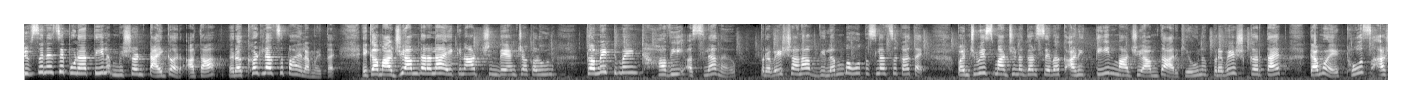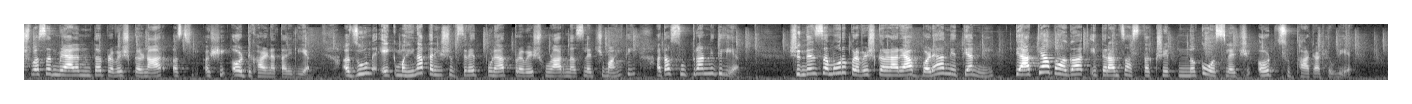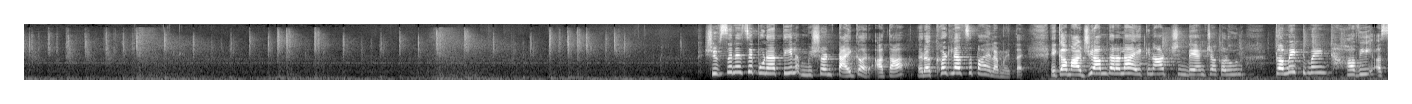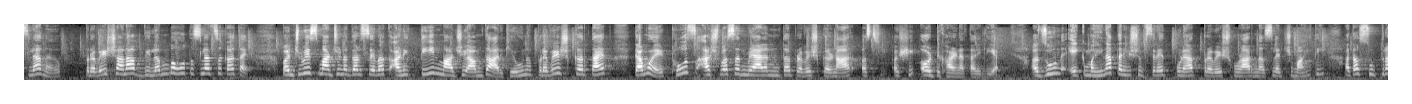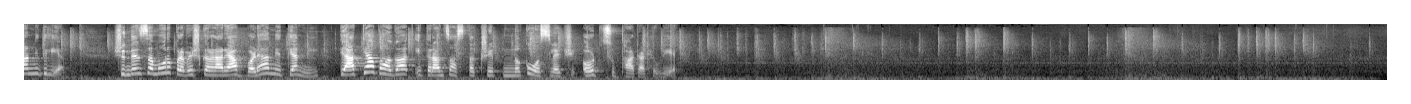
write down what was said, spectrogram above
शिवसेनेचे पुण्यातील mission tiger आता रखडल्याचं पाहायला मिळत आहे एका माजी आमदाराला एकनाथ शिंदे यांच्याकडून कमिटमेंट हवी असल्यानं प्रवेशाला विलंब होत असल्याचं कळत आहे पंचवीस माजी नगरसेवक आणि तीन माजी आमदार घेऊन प्रवेश करतायत. त्यामुळे ठोस आश्वासन मिळाल्यानंतर प्रवेश करणार अशी अशी अट घालण्यात आलेली आहे. अजून एक महिना तरी शिवसेनेत पुण्यात प्रवेश होणार नसल्याची माहिती आता सूत्रांनी दिली आहे. शिंदेसमोर प्रवेश करणाऱ्या बड्या नेत्यांनी त्या त्या भागात इतरांचा हस्तक्षेप नको असल्याची अट सुद्धा आता ठेवली आहे. शिवसेनेचे पुण्यातील मिशन टायगर आता रखडल्याचं पाहायला मिळत आहे एका माजी आमदाराला एकनाथ शिंदे यांच्याकडून कमिटमेंट हवी असल्यानं प्रवेशाला विलंब होत असल्याचं कळत आहे पंचवीस माजी नगरसेवक आणि तीन माजी आमदार घेऊन प्रवेश करतायत. त्यामुळे ठोस आश्वासन मिळाल्यानंतर प्रवेश करणार अशी अशी अट घालण्यात आलेली आहे. अजून एक महिना तरी शिवसेनेत पुण्यात प्रवेश होणार नसल्याची माहिती आता सूत्रांनी दिली आहे. शिंदेसमोर प्रवेश करणाऱ्या बड्या नेत्यांनी त्या त्या भागात इतरांचा हस्तक्षेप नको असल्याची अट सुद्धा आता ठेवली आहे.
